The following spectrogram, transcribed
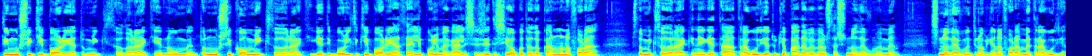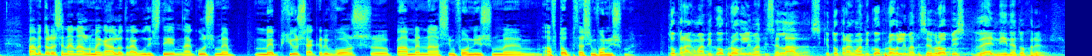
Τη μουσική πορεία του Μίκη Θοδωράκη εννοούμε, τον μουσικό Μίκη Θοδωράκη. Για την πολιτική πορεία θέλει πολύ μεγάλη συζήτηση. Όποτε εδώ κάνουμε αναφορά στο Μίκη Θοδωράκη είναι για τα τραγούδια του και πάντα βεβαίως θα συνοδεύουμε, με, συνοδεύουμε την όποια αναφορά με τραγούδια. Πάμε τώρα σε έναν άλλο μεγάλο τραγουδιστή να ακούσουμε με ποιους ακριβώς πάμε να συμφωνήσουμε αυτό που θα συμφωνήσουμε. Το πραγματικό πρόβλημα της Ελλάδας και το πραγματικό πρόβλημα της Ευρώπης δεν είναι το χρέος.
